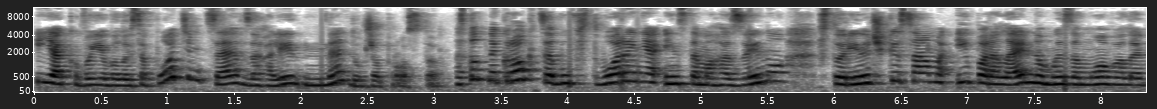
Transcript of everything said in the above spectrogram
І як виявилося потім, це взагалі не дуже просто. Наступний крок це був створення інстамагазину, сторіночки саме, і паралельно ми замовили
